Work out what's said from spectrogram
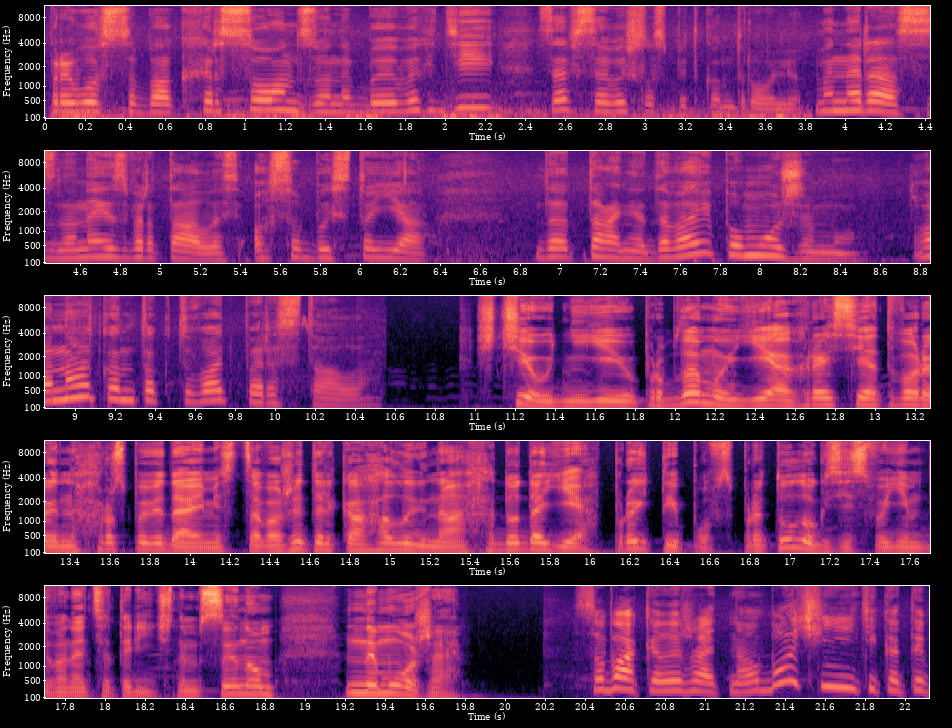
привоз собак Херсон, зони бойових дій, це все вийшло з-під контролю. Ми не раз на неї звертались, особисто я. Таня, давай поможемо. Вона контактувати перестала. Ще однією проблемою є агресія тварин, розповідає місцева жителька Галина. Додає, пройти повз притулок зі своїм 12-річним сином не може. Собаки лежать на обочині, тільки ти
